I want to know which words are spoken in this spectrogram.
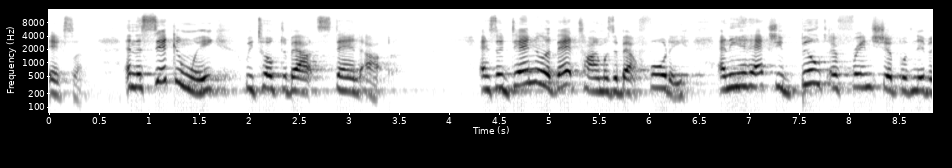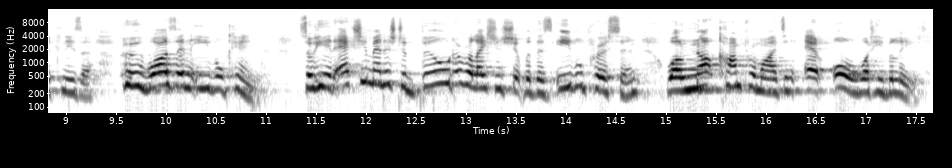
Excellent. And the second week, we talked about stand up. And so Daniel at that time was about 40, and he had actually built a friendship with Nebuchadnezzar, who was an evil king. So he had actually managed to build a relationship with this evil person while not compromising at all what he believed,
